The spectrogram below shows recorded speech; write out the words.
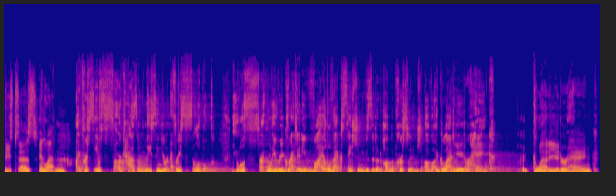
Beast says, in Latin, I perceive sarcasm lacing your every syllable. You will certainly regret any vile vexation visited upon the personage of a gladiator Hank. Gladiator Hank.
